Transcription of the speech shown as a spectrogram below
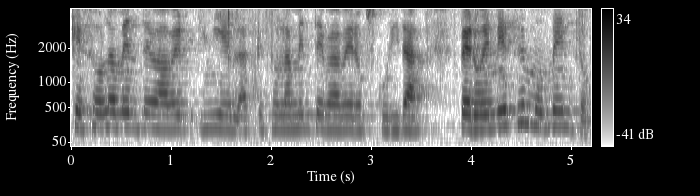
que solamente va a haber tinieblas, que solamente va a haber oscuridad, pero en ese momento,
